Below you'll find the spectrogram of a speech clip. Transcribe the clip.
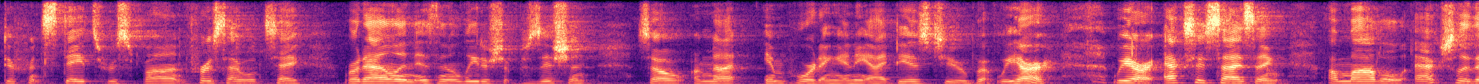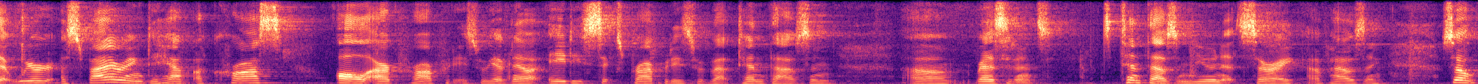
different states respond. First, I will say Rhode Island is in a leadership position, so I'm not importing any ideas to you, but we are we are exercising a model actually that we're aspiring to have across all our properties. We have now 86 properties with about 10,000 um, residents, 10,000 units, sorry, of housing. So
